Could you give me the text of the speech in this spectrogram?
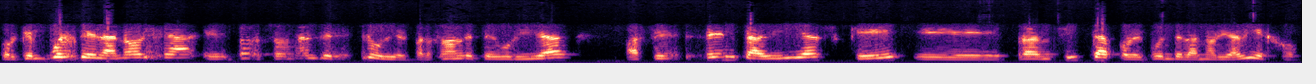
porque en Puente de la Noria el personal de salud y el personal de seguridad hace 60 días que eh, transita por el puente de la Noria Viejo.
